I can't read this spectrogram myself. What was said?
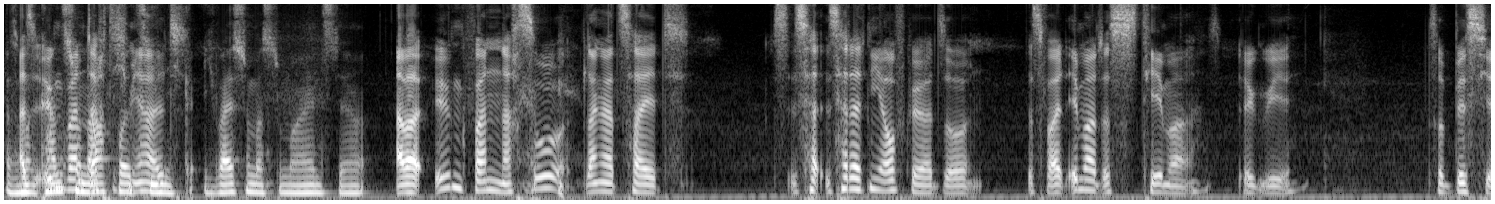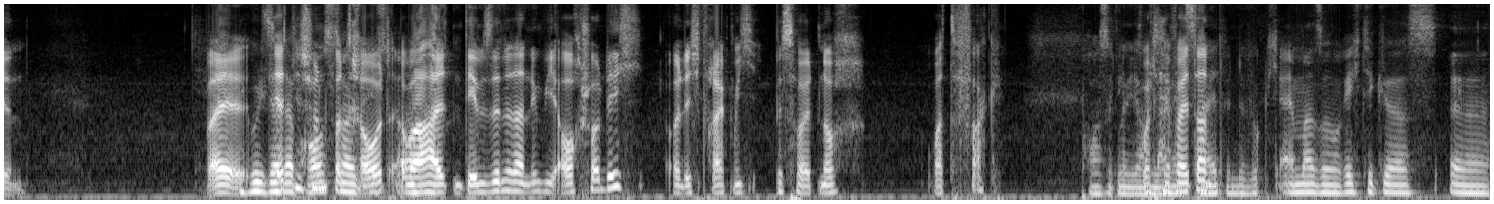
Also, also irgendwann dachte ich mir halt. Ich, ich, weiß schon, was du meinst, ja. Aber irgendwann nach so langer Zeit, es, es, es hat halt nie aufgehört, so. Das war halt immer das Thema, irgendwie. So ein bisschen. Weil ja, gut, sie hat mir schon halt vertraut, halt aber halt in dem Sinne dann irgendwie auch schon nicht. Und ich frage mich bis heute noch, what the fuck? Brauchst du, glaube ich, auch What lange have I done? Zeit, wenn du wirklich einmal so ein richtiges äh,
